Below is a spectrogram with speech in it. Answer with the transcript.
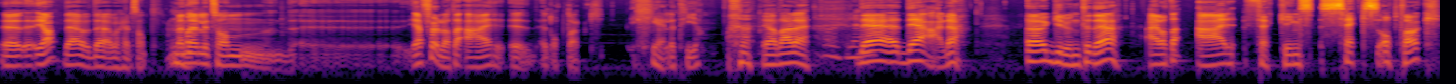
Uh, ja, det er, jo- det er jo helt sant. Men det er litt sånn eh, Jeg føler at det er eh, et opptak hele tida. Ja, det er det. Det, det er det. Uh, grunnen til det er at det er fuckings seks opptak.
